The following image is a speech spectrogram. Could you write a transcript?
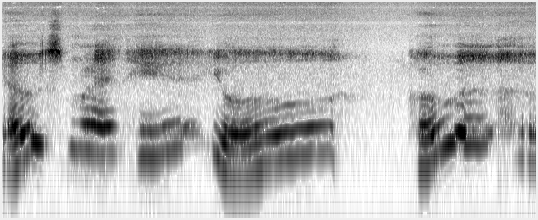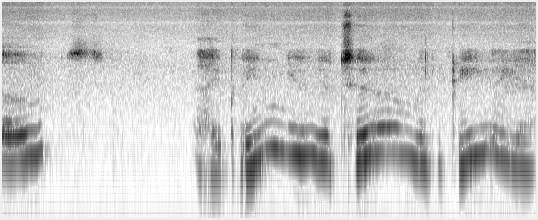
Ghostman here, your horror host. I bring you the tomb of Greer.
